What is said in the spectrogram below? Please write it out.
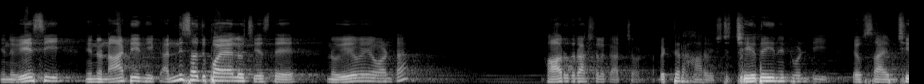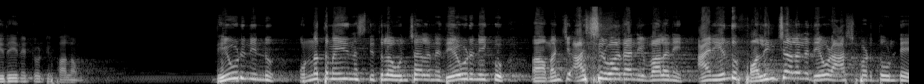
నిన్ను వేసి నిన్ను నాటి నీకు అన్ని సదుపాయాలు చేస్తే నువ్వేమేవంట కారు ద్రాక్షలు కార్చవంట. బెట్టర్ హార్వెస్ట్ చేదైనటువంటి వ్యవసాయం చేదైనటువంటి ఫలం. దేవుడు నిన్ను ఉన్నతమైన స్థితిలో ఉంచాలని దేవుడు నీకు మంచి ఆశీర్వాదాన్ని ఇవ్వాలని ఆయన ఎందుకు ఫలించాలని దేవుడు ఆశపడుతూ ఉంటే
